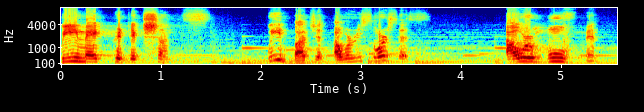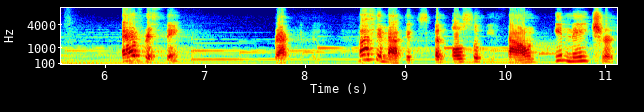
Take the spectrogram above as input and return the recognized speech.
We make predictions. We budget our resources, our movement, everything practically. Mathematics can also be found in nature,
